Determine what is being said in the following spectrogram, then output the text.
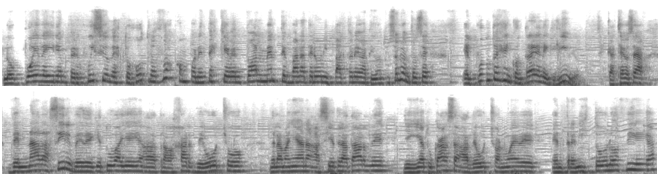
lo puede ir en perjuicio de estos otros dos componentes que eventualmente van a tener un impacto negativo en tu salud. Entonces, el punto es encontrar el equilibrio, ¿cachai? O sea, de nada sirve de que tú vayas a trabajar de 8 de la mañana a 7 de la tarde, llegué a tu casa, a de 8 a 9 entrenís todos los días,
